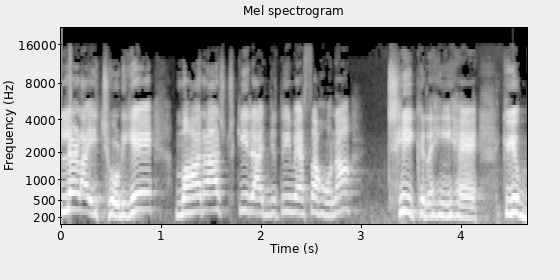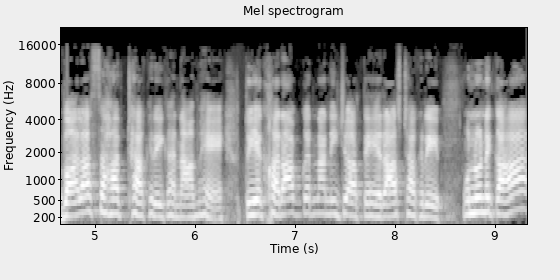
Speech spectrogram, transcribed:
लड़ाई छोड़िए। महाराष्ट्र की राजनीति में ऐसा होना ठीक नहीं है, क्योंकि बाला साहब ठाकरे का नाम है तो ये खराब करना नहीं चाहते हैं राज ठाकरे। उन्होंने कहा,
